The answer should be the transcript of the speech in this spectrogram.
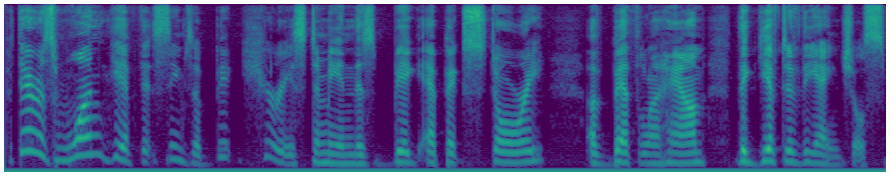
But there is one gift that seems a bit curious to me in this big epic story of Bethlehem the gift of the angels.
